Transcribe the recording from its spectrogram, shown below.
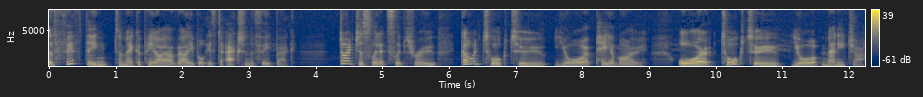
The fifth thing to make a PIR valuable is to action the feedback. Don't just let it slip through. Go and talk to your PMO or talk to your manager.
